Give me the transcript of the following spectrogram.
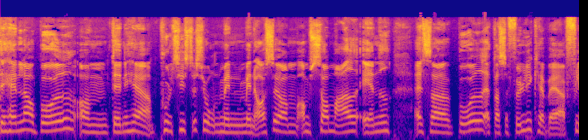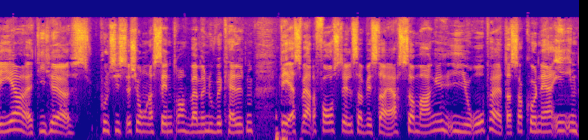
Det handler jo både om denne her politistation, men, men også om, om så meget andet. Altså både, at der selvfølgelig kan være flere af de her politistationer, centre, hvad man nu vil kalde dem. Det er svært at forestille sig, hvis der er så mange i Europa, at der så kun er en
